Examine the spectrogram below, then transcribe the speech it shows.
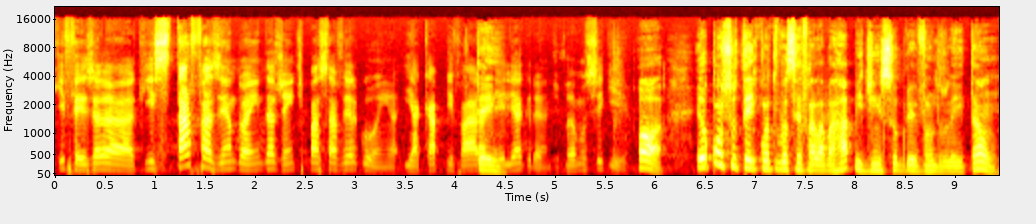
que fez a, que está fazendo ainda a gente passar vergonha. E a capivara Tem. dele é grande. Vamos seguir. Ó, eu consultei enquanto você falava rapidinho sobre o Evandro Leitão.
